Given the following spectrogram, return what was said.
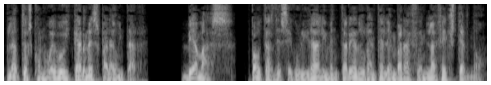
platos con huevo y carnes para untar. Vea más. Pautas de seguridad alimentaria durante el embarazo enlace externo.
